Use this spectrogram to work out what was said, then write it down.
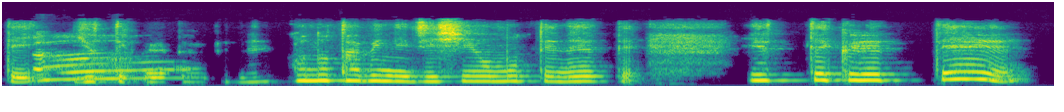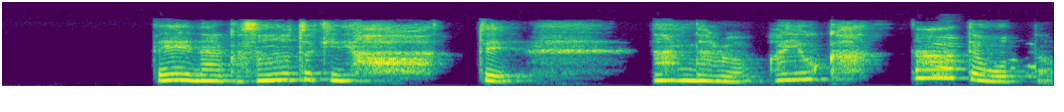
て言ってくれたわけね。この旅に自信を持ってねって言ってくれて、で、なんかその時に、はぁって、なんだろう、あ、よかったって思った。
